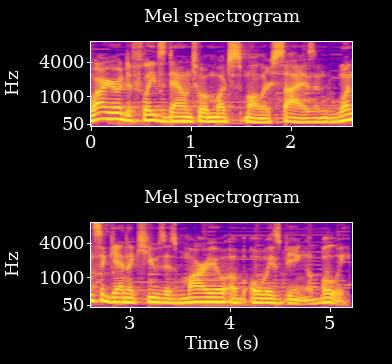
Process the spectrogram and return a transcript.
Wario deflates down to a much smaller size and once again accuses Mario of always being a bully.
